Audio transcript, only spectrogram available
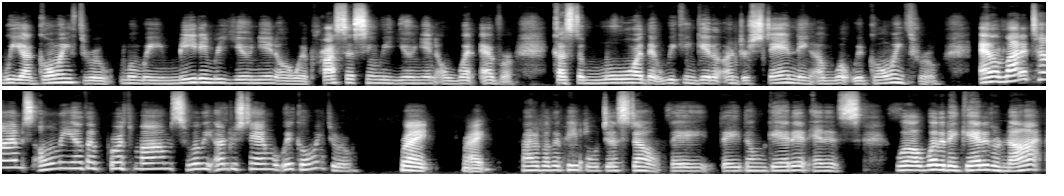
we are going through when we meet in reunion or we're processing reunion or whatever. Because the more that we can get an understanding of what we're going through. And a lot of times, only other birth moms really understand what we're going through. Right, right. A lot of other people just don't. They they don't get it, and it's well, whether they get it or not.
